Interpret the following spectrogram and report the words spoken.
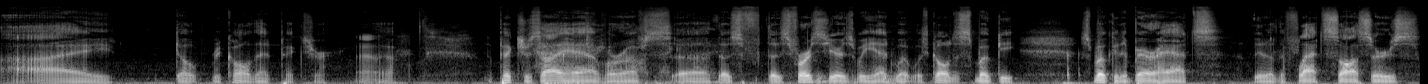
I don't recall that picture. Oh. Uh, the pictures I have are of uh, those those first years we had what was called a smoky, smoky the bear hats, you know, the flat saucers.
